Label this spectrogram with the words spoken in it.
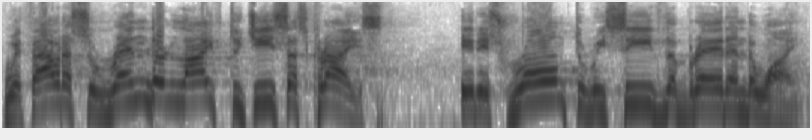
Without a surrendered life to Jesus Christ, it is wrong to receive the bread and the wine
